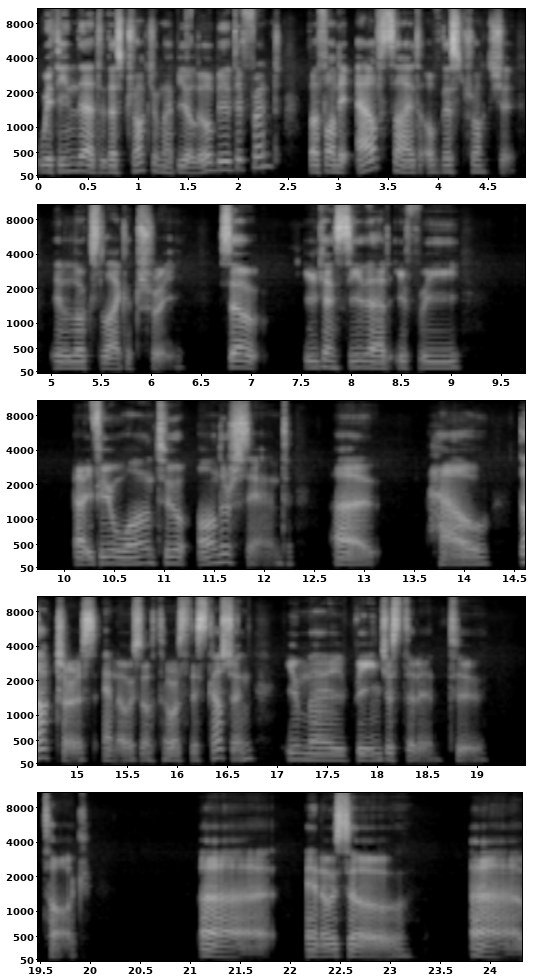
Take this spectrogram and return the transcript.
within that, the structure might be a little bit different, but from the outside of the structure, it looks like a tree. So you can see that if we, uh, if you want to understand uh, how doctors and also Thor's discussion, you may be interested in to talk. Uh, and also uh,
